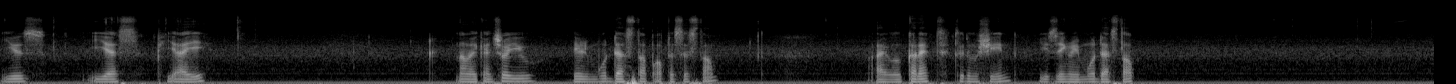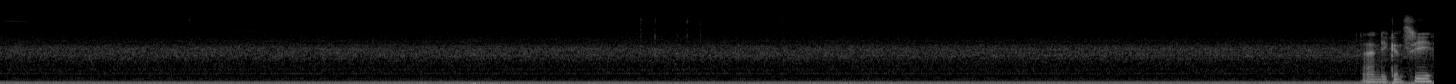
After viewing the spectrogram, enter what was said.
Use ESPIA now I can show you a remote desktop of the system I will connect to the machine using remote desktop. And you can see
